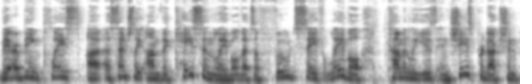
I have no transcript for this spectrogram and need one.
They are being placed uh, essentially on the casein label, that's a food safe label commonly used in cheese production,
